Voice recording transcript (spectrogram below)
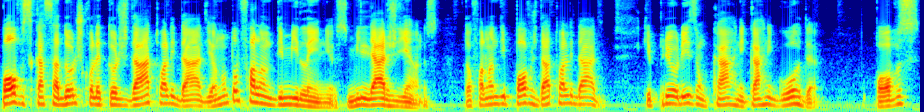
Povos caçadores-coletores da atualidade, eu não estou falando de milênios, milhares de anos. Estou falando de povos da atualidade, que priorizam carne, carne gorda. Povos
